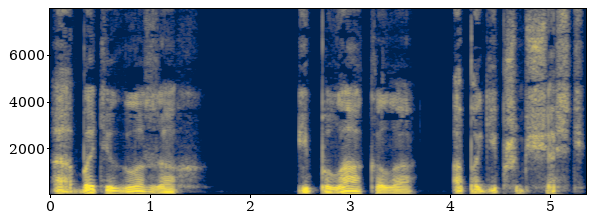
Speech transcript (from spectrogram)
а об этих глазах и плакала о погибшем счастье.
